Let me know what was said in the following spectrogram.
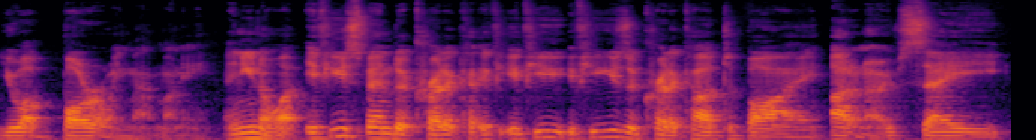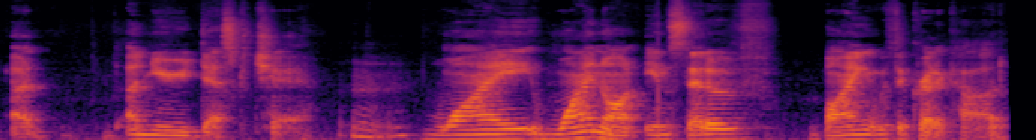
You are borrowing that money. And you know what? If you spend a credit card, if, if you if you use a credit card to buy, I don't know, say a, a new desk chair, Mm. why why not instead of buying it with a credit card,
